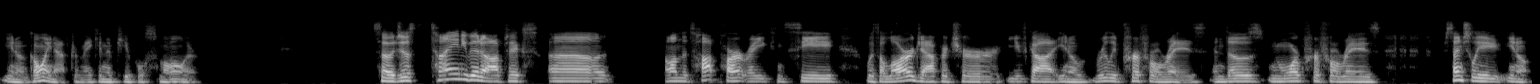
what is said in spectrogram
you know, going after, making the pupil smaller. So just tiny bit of optics. Uh, on the top part, right, you can see with a large aperture, you've got, you know, really peripheral rays. And those more peripheral rays essentially, you know,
